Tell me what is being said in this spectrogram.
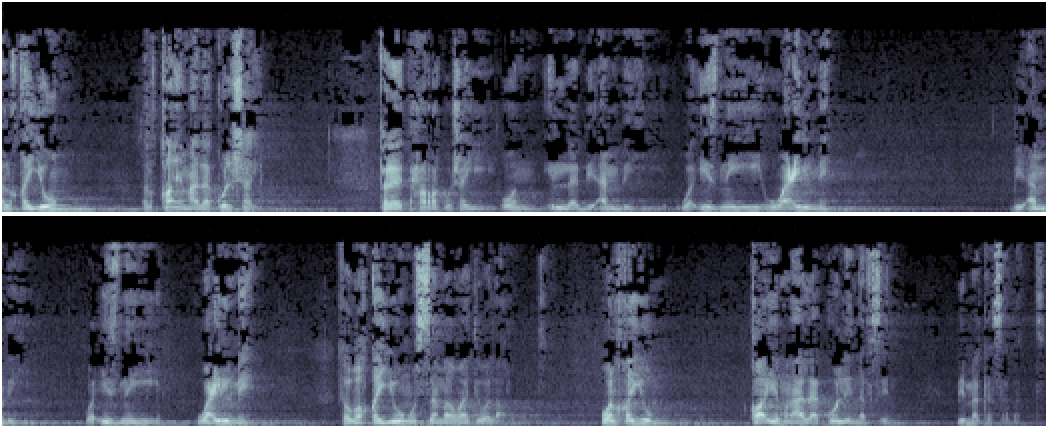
القيوم القائم على كل شيء. فلا يتحرك شيء إلا بأمره وإذنه وعلمه. بأمره وإذنه وعلمه. فهو قيوم السماوات والأرض. هو القيوم قائم على كل نفس بما كسبت.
